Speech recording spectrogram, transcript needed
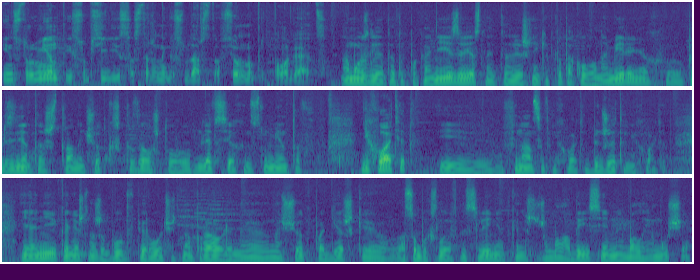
инструменты и субсидии со стороны государства все равно предполагаются. На мой взгляд, это пока неизвестно, это лишь некий протокол о намерениях. Президент нашей страны четко сказал, что для всех инструментов не хватит, и финансов не хватит, бюджета не хватит. И они, конечно же, будут в первую очередь направлены на счет поддержки особых слоев населения, это, конечно же, молодые семьи, малоимущие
